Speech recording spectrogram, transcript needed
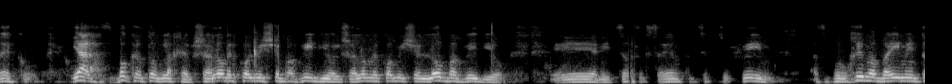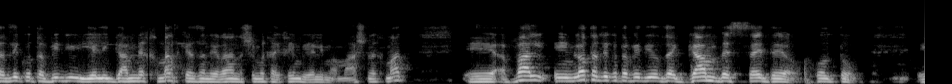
רקורד. יאללה, אז בוקר טוב לכם, שלום לכל מי שבווידאו, שלום לכל מי שלא בווידאו. אה, אני צריך לסיים את הצפצופים. אז ברוכים הבאים, אם תדליקו את הווידאו יהיה לי גם נחמד, כי אז אני אראה אנשים מחייכים ויהיה לי ממש נחמד. אה, אבל אם לא תדליקו את הווידאו זה גם בסדר, הכל טוב. אה,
